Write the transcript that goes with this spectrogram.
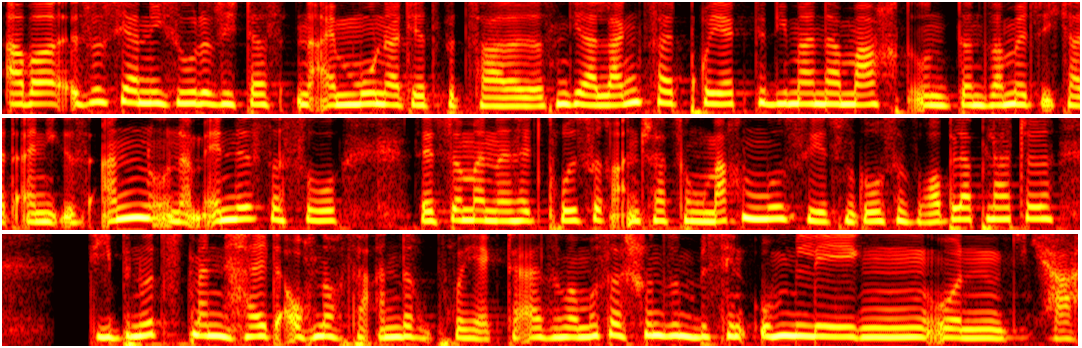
aber es ist ja nicht so, dass ich das in einem Monat jetzt bezahle. Das sind ja Langzeitprojekte, die man da macht und dann sammelt sich halt einiges an und am Ende ist das so, selbst wenn man dann halt größere Anschaffungen machen muss, wie jetzt eine große Warblerplatte, die benutzt man halt auch noch für andere Projekte. Also man muss das schon so ein bisschen umlegen und ja,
